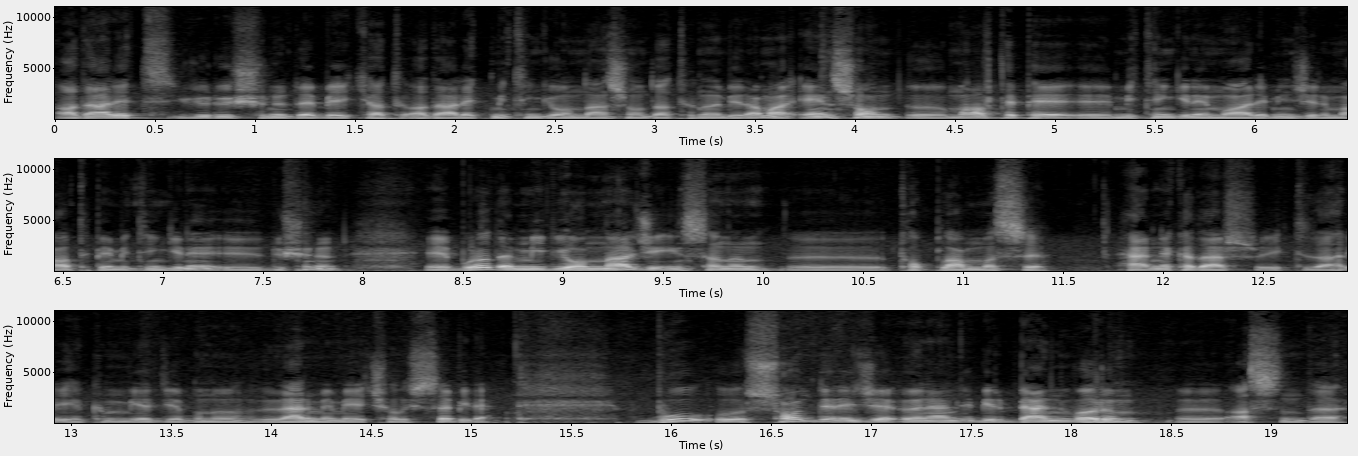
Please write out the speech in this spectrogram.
adalet yürüyüşünü de belki adalet mitingi ondan sonra da hatırlanabilir ama en son e, Maltepe e, mitingini, Muharrem İnce'nin Maltepe mitingini e, düşünün. E, burada milyonlarca insanın e, toplanması, her ne kadar iktidara yakın medya bunu vermemeye çalışsa bile bu e, son derece önemli bir ben varım e, aslında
